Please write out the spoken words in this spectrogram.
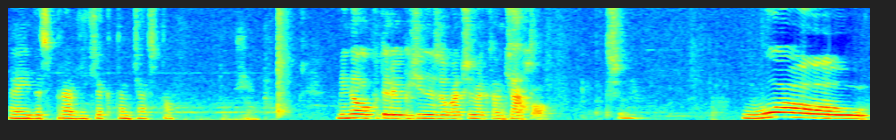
Ja idę sprawdzić jak tam ciasto. Dobrze. Minęło półtorej godziny, zobaczymy jak tam ciacho. Patrzymy. Wow!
